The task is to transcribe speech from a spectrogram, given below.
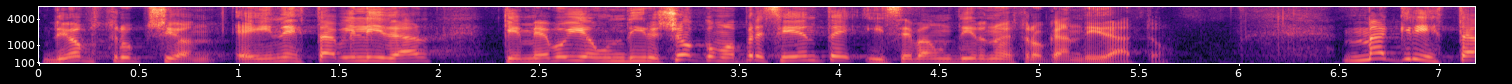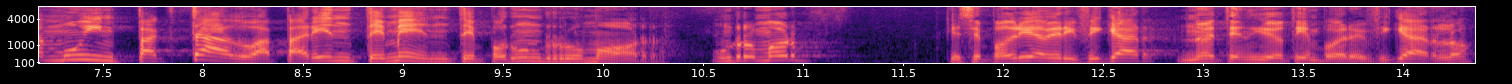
de obstrucción e inestabilidad que me voy a hundir yo como presidente y se va a hundir nuestro candidato. Macri está muy impactado aparentemente por un rumor, un rumor que se podría verificar, no he tenido tiempo de verificarlo,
